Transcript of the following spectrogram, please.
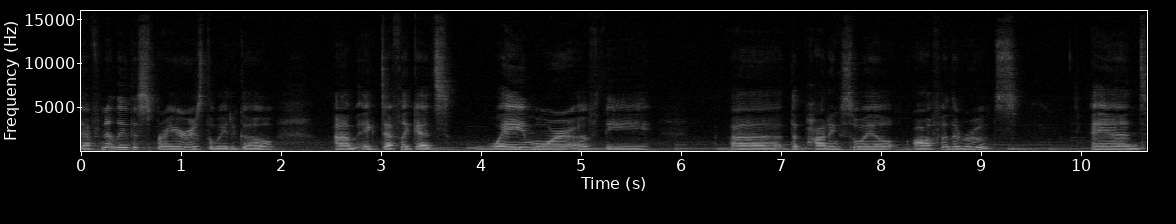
definitely the sprayer is the way to go. Um, it definitely gets way more of the uh, the potting soil off of the roots. And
